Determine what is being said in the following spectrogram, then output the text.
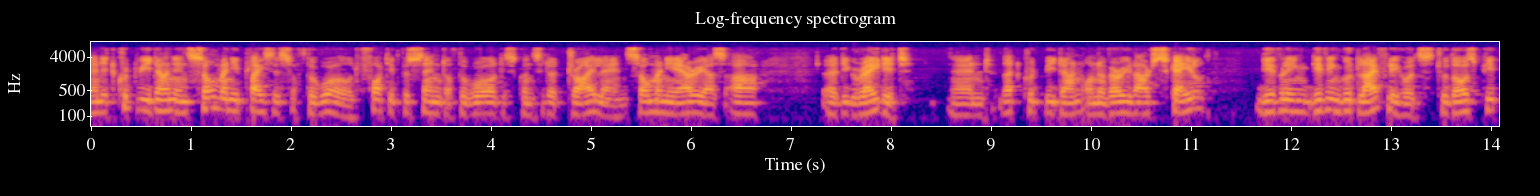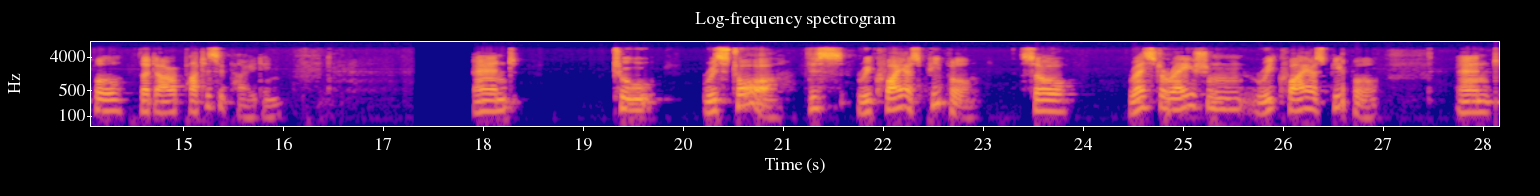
and it could be done in so many places of the world. 40% of the world is considered dry land. So many areas are Uh, degraded and that could be done on a very large scale giving, giving good livelihoods to those people that are participating. And to restore, this requires people. So restoration requires people. And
